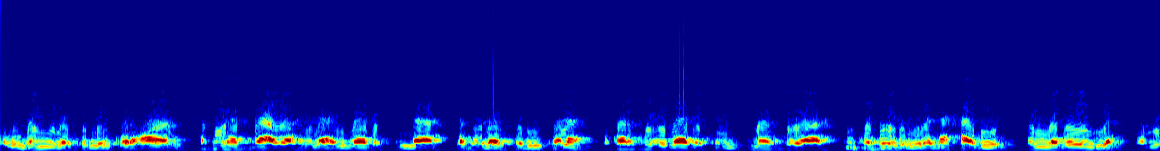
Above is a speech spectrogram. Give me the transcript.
ومبينة للقرآن وفيها الدعوة إلى عبادة الله له لا شريك له. وترك عبادة ما سواه في كثير من الأحاديث النبوية. ومن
